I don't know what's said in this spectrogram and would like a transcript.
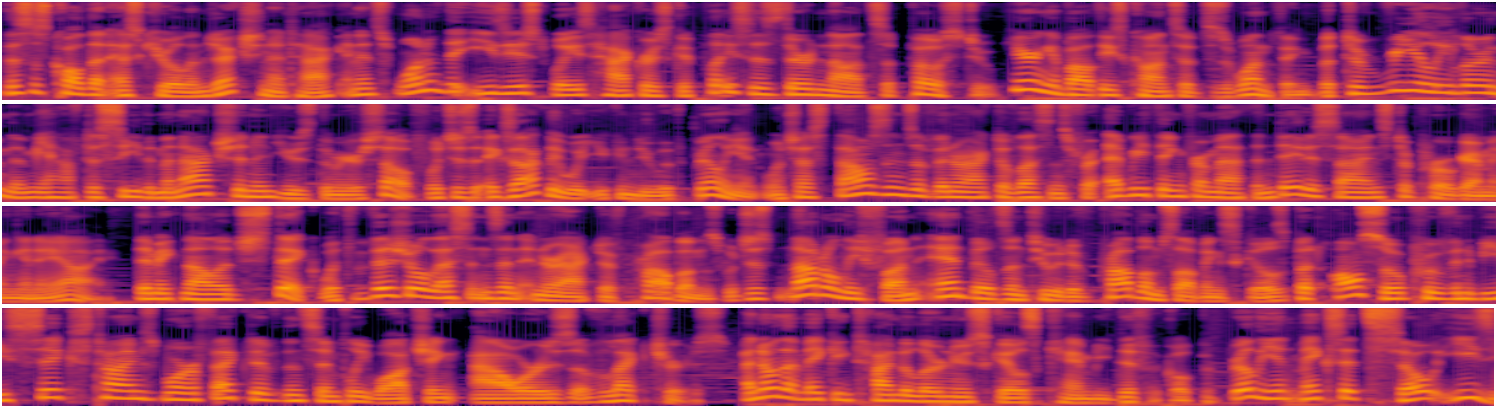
This is called an SQL injection attack, and it's one of the easiest ways hackers get places they're not supposed to. Hearing about these concepts is one thing, but to really learn them, you have to see them in action and use them yourself, which is exactly what you can do with Brilliant, which has thousands of interactive lessons for everything from math and data science to programming and AI. They make knowledge stick with visual lessons and interactive problems, which is not only fun and builds intuitive problem solving skills, but also proven to be six times more effective than simply watching hours of lectures. I know that making time to learn new skills can be difficult, but Brilliant makes it so easy.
